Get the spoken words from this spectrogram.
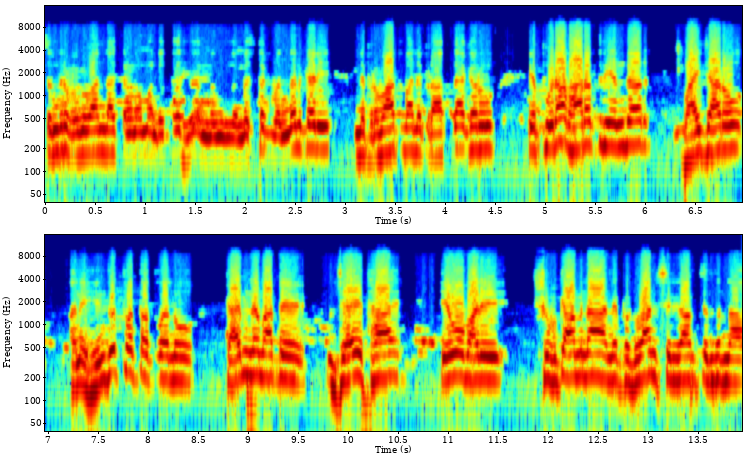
ચંદ્ર ભગવાનના ચરણોમાં નમસ્તક મસ્તક વંદન કરી અને પરમાત્માને પ્રાર્થના કરું કે પૂરા ભારતની અંદર ભાઈચારો અને હિન્દુત્વ તત્વનો કાયમને માટે જય થાય એવો મારી શુભકામના અને ભગવાન શ્રી રામચંદ્રના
